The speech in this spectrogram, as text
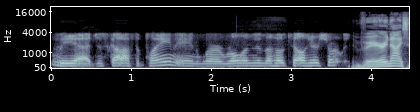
We uh, just got off the plane and we're rolling into the hotel here shortly. Very nice.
